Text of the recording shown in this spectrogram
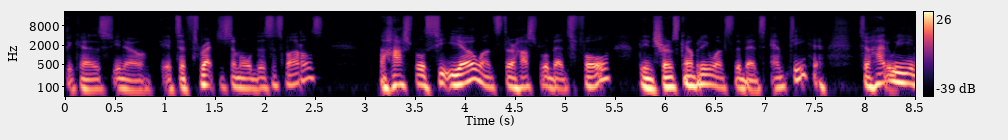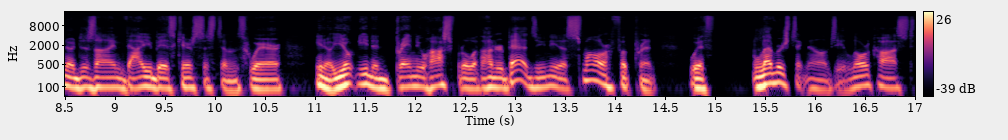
because, you know, it's a threat to some old business models. The hospital CEO wants their hospital beds full. The insurance company wants the beds empty. So how do we, you know, design value-based care systems where, you know, you don't need a brand new hospital with 100 beds. You need a smaller footprint with leverage technology, lower cost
